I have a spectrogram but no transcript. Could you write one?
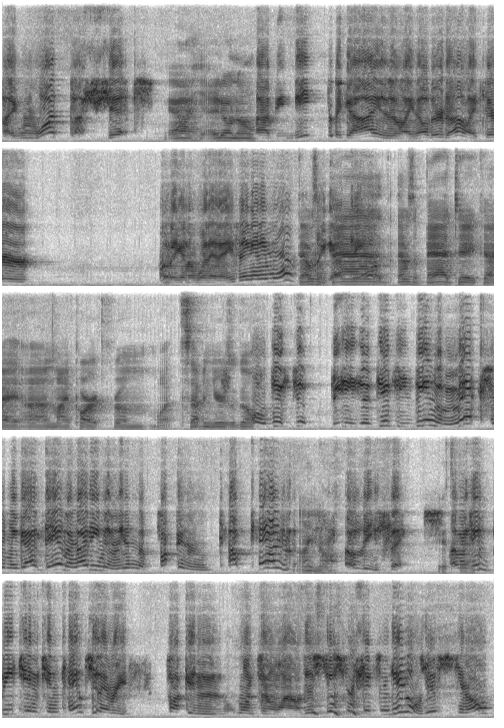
like what the shit? Yeah, I don't know. I mean, these the guys are like, no, they're done. Like they're are they going to win anything anymore? That was a Like, bad. That was a bad take I, on my part from what seven years ago. Well, just just be, just, just be in the mix. I mean, goddamn, they're not even in the fucking top ten I know. of these things. It's I mean, bad. just be in contention every fucking once in a while, just just for shits and giggles. Just you know,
